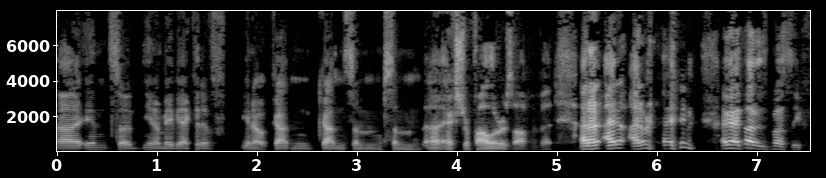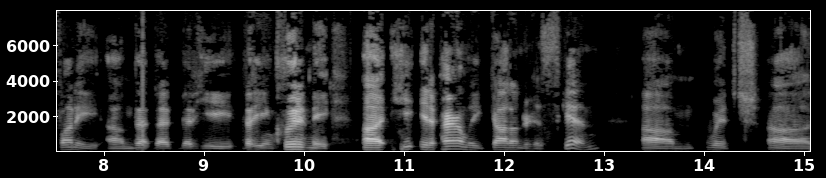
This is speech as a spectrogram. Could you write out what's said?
uh, and so you know maybe I could have you know gotten gotten some some uh, extra followers off of it. I don't I don't I don't I, didn't, I, mean, I thought it was mostly funny um, that that that he that he included me. Uh, he it apparently got under his skin, um, which uh,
